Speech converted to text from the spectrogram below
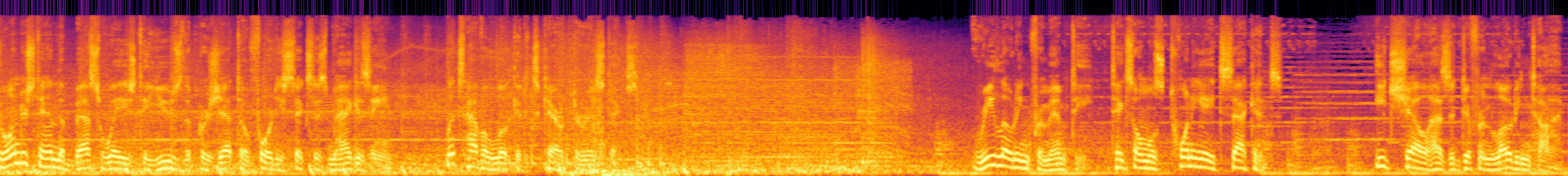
To understand the best ways to use the Progetto 46's magazine, let's have a look at its characteristics. Reloading from empty takes almost 28 seconds. Each shell has a different loading time.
